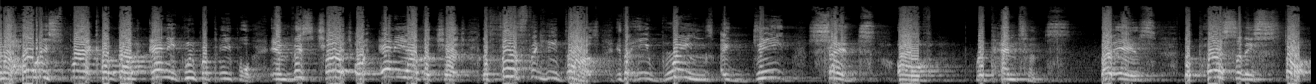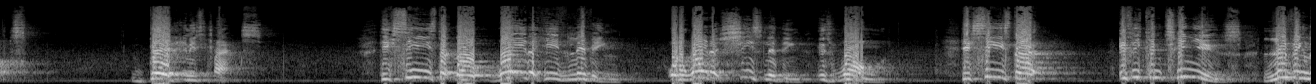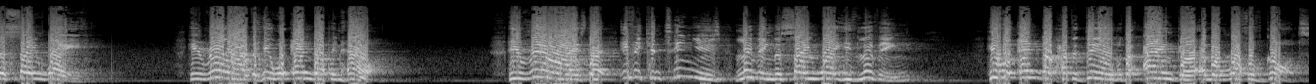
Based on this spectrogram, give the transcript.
When the Holy Spirit comes down any group of people in this church or any other church, the first thing he does is that he brings a deep sense of repentance. That is, the person is stopped dead in his tracks. He sees that the way that he's living or the way that she's living is wrong. He sees that if he continues living the same way, he realized that he will end up in hell. He realized that if he continues living the same way he's living, he will end up having to deal with the anger and the wrath of God.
